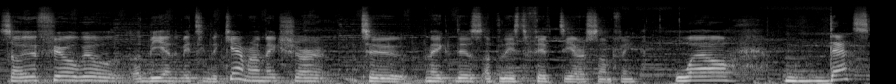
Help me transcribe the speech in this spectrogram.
So if you will be animating the camera, make sure to make this at least 50 or something. Well, that's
